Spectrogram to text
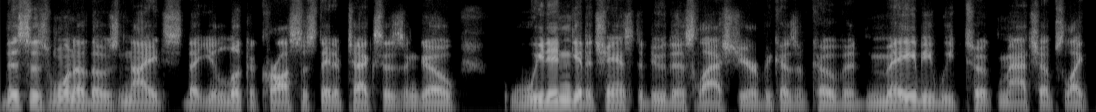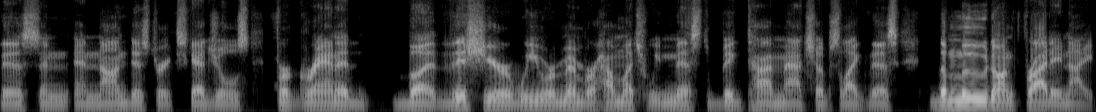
This is one of those nights that you look across the state of Texas and go, we didn't get a chance to do this last year because of COVID. Maybe we took matchups like this and, and non district schedules for granted. But this year, we remember how much we missed big time matchups like this. The mood on Friday night,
